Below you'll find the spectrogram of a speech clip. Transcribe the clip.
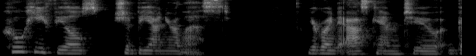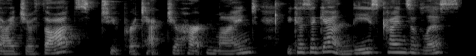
who He feels should be on your list. You're going to ask him to guide your thoughts, to protect your heart and mind, because again, these kinds of lists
